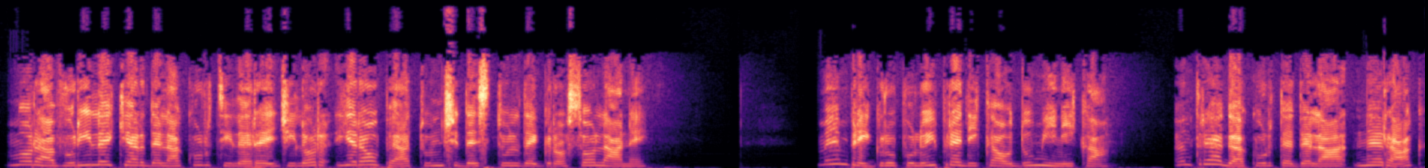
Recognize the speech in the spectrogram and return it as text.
Moravurile chiar de la curțile regilor erau pe atunci destul de grosolane. Membrii grupului predicau duminica. Întreaga curte de la Nerac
